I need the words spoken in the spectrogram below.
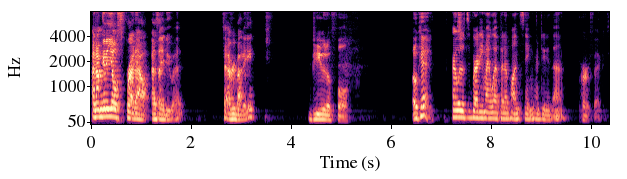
and I'm gonna yell "spread out" as I do it to everybody. Beautiful. Okay, I was ready my weapon upon seeing her do that. perfect.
